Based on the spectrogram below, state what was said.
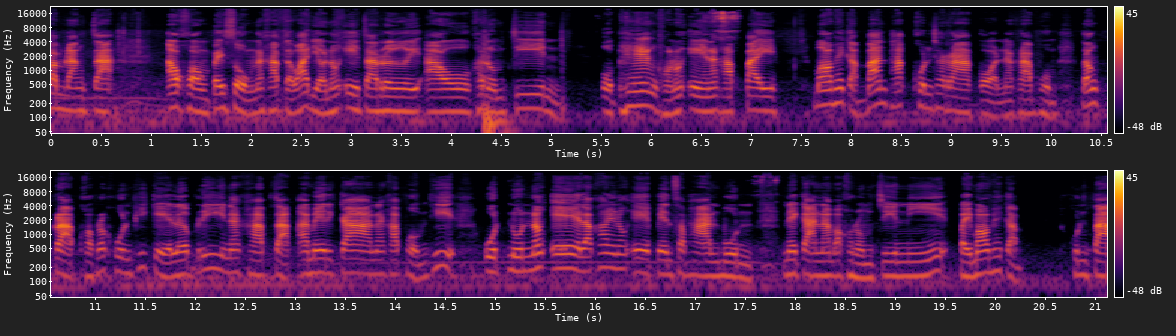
กำลังจะเอาของไปส่งนะครับ แต่ว่าเดี๋ยวน้องเอจะเลยเอาขนมจีน อบแห้งของน้องเอนะครับ ไป มอบให้กับบ้านพักคนชราก่อนนะครับผมต้องกราบขอบพระคุณพี่เก๋เลิฟรี่นะครับจากอเมริกานะครับผมที่อุดหนุนน้องเอแล้วก็ให้น้องเอเป็นสะพานบุญ ในการนำเอาขนมจีนนี้ไปมอบให้กับ คุณตา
